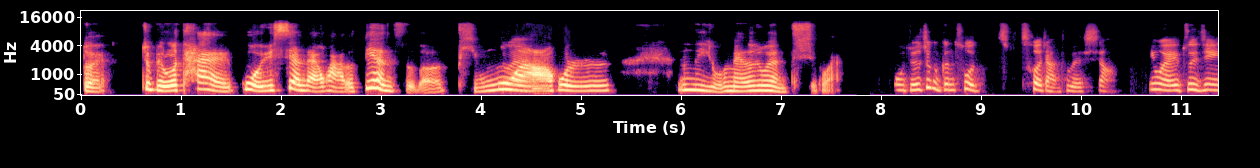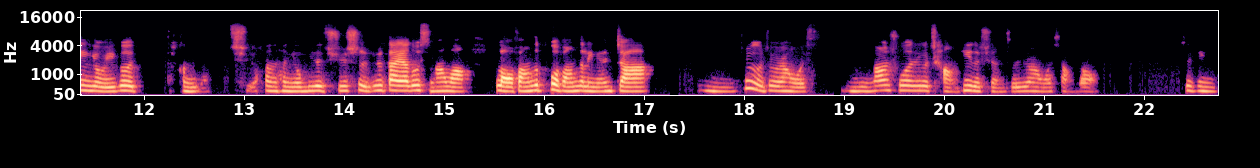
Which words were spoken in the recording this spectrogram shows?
对，就比如太过于现代化的电子的屏幕啊，或者是那有的没的就会很奇怪。我觉得这个跟策策展特别像，因为最近有一个很很很牛逼的趋势，就是大家都喜欢往老房子、破房子里面扎。嗯，这个就让我。你刚刚说的这个场地的选择，就让我想到最近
